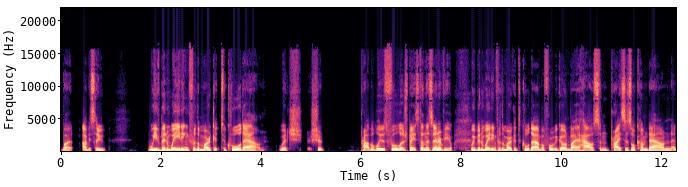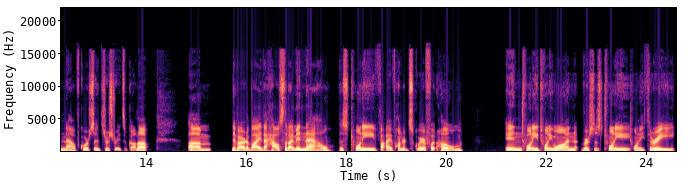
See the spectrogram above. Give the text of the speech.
but obviously we've been waiting for the market to cool down, which should probably was foolish based on this interview. We've been waiting for the market to cool down before we go and buy a house, and prices will come down. And now, of course, interest rates have gone up. Um, if I were to buy the house that I'm in now, this 2,500 square foot home in 2021 versus 2023,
